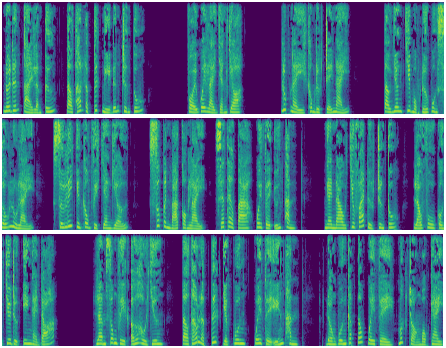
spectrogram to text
Nói đến tài làm tướng, Tào Tháo lập tức nghĩ đến Trương Tú. Vội quay lại dặn dò. Lúc này không được trễ nải. Tào Nhân chia một nửa quân số lưu lại, xử lý những công việc gian dở. Số binh mã còn lại sẽ theo ta quay về Uyển Thanh. Ngày nào chưa phá được Trương Tú, lão phu còn chưa được yên ngày đó. Làm xong việc ở Hồ Dương, Tào Tháo lập tức dẫn quân quay về Uyển Thanh. Đoàn quân cấp tốc quay về mất trọn một ngày,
